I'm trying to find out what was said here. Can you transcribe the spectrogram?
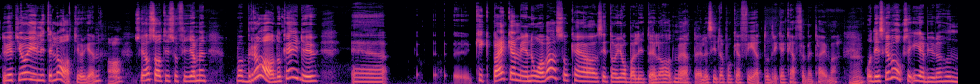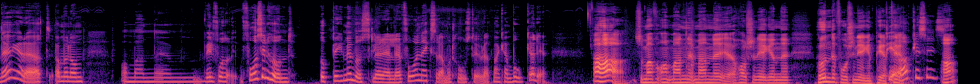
Du vet, jag är ju lite lat Jörgen. ja. Så jag sa till Sofia, men vad bra, då kan ju du eh, kickbika med Nova så kan jag sitta och jobba lite eller ha ett möte eller sitta på kaféet och dricka kaffe med Taima. Mm. Och det ska vi också erbjuda hundägare att ja, men om, om man eh, vill få, få sin hund uppbyggd med muskler eller få en extra motionstur att man kan boka det. Aha, så man, man, man eh, har sin egen, hunden får sin egen PT? Ja, precis. Ja.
